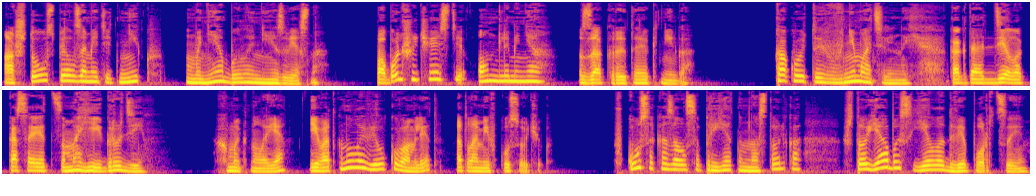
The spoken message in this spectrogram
А что успел заметить Ник, мне было неизвестно. По большей части он для меня закрытая книга. «Какой ты внимательный, когда дело касается моей груди», — хмыкнула я и воткнула вилку в омлет, отломив кусочек. Вкус оказался приятным настолько, что я бы съела две порции.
